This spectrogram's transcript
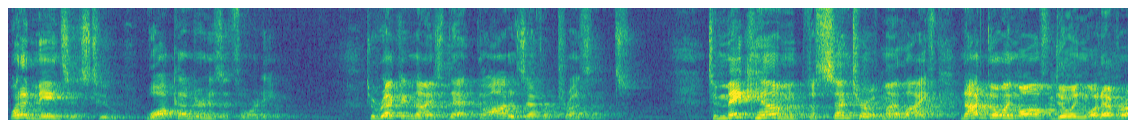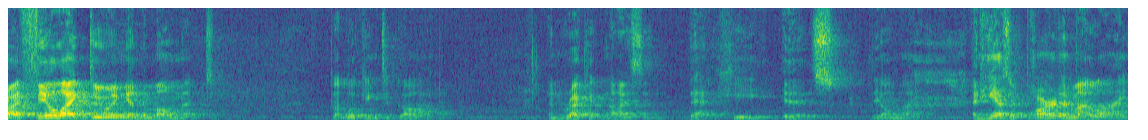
What it means is to walk under his authority, to recognize that God is ever present, to make him the center of my life, not going off doing whatever I feel like doing in the moment but looking to God and recognizing that He is the Almighty. And He has a part in my life.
